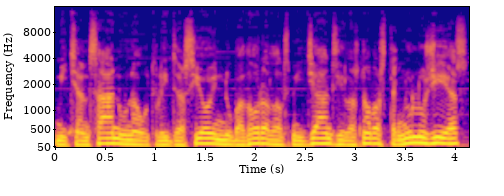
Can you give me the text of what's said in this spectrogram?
mitjançant una utilització innovadora dels mitjans i les noves tecnologies,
